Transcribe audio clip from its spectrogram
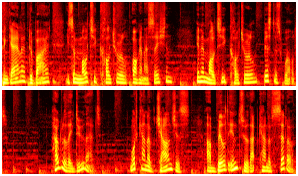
Pingala Dubai is a multicultural organization in a multicultural business world. How do they do that? What kind of challenges are built into that kind of setup?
